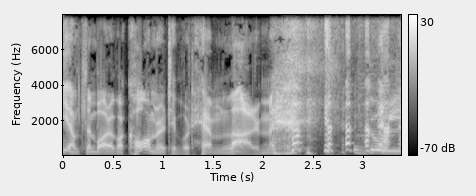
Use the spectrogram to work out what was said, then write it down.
egentligen bara var kameror till vårt hemlarm. Gull.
